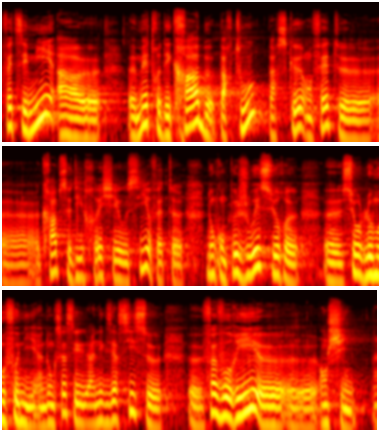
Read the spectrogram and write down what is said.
fait s'est mis à mettre des crabes partout parce que en fait crabe se dit aussi en fait donc on peut jouer sur sur l'homophonie donc ça c'est un exercice favori en Chine euh,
